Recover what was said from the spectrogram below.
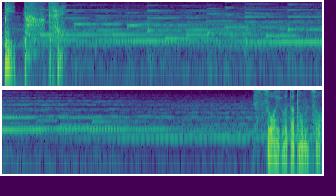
被打开。所有的动作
